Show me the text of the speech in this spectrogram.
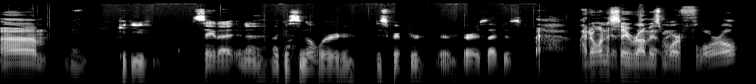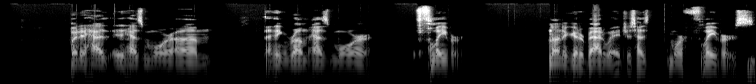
Um, I mean, could you say that in a like a single word or descriptor, or, or is that just? I don't want to say rum is way. more floral, but it has it has more. Um, I think rum has more flavor, not in a good or bad way. It just has more flavors.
